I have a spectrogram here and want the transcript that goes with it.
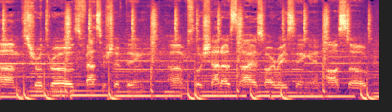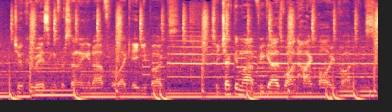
Um, short throws, faster shifting. Um, so shout outs to ISR Racing and also Enjuku Racing for sending it up for like 80 bucks. So check them out if you guys want high quality products.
